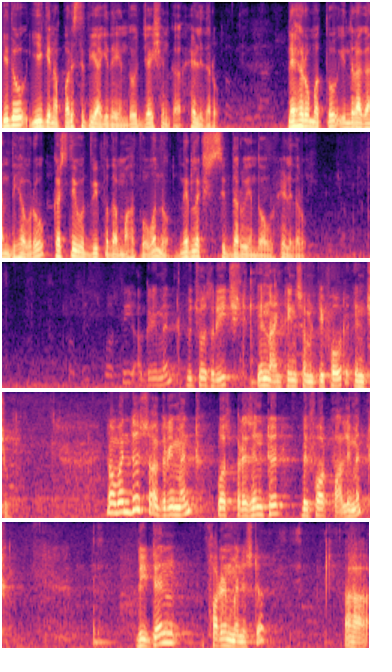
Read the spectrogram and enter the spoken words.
ಇದು ಈಗಿನ ಪರಿಸ್ಥಿತಿಯಾಗಿದೆ ಎಂದು ಜೈಶಂಕರ್ ಹೇಳಿದರು. ನೆಹರು ಮತ್ತು ಇಂದಿರಾ ಗಾಂಧಿ ಅವರು ಕಸ್ತಿ ದ್ವೀಪದ ಮಹತ್ವವನ್ನು ನಿರ್ಲಕ್ಷಿಸಿದ್ದರು ಎಂದು ಅವರು ಹೇಳಿದರು. Agreement which was reached in 1974 in June. Now, when this agreement was presented before Parliament, the then Foreign Minister, uh,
